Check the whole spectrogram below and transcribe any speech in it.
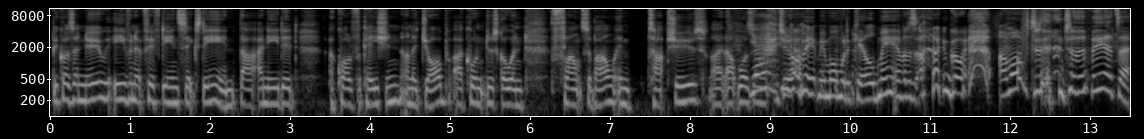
because i knew even at 15 16 that i needed a qualification and a job i couldn't just go and flounce about in tap shoes. Like that wasn't. Yeah, do you know what I mean? My mum would have killed me if I was I'm going. I'm off to to the theatre,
